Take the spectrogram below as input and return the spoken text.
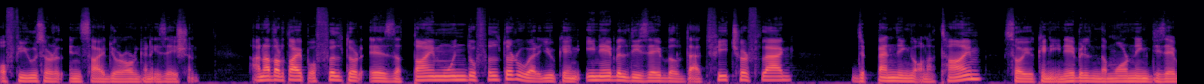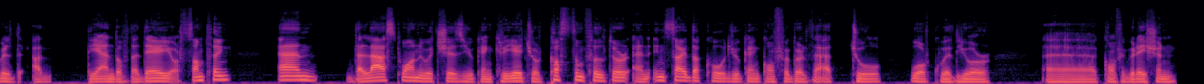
of users inside your organization. Another type of filter is a time window filter where you can enable, disable that feature flag depending on a time. So you can enable in the morning, disable at the end of the day or something. And the last one, which is you can create your custom filter and inside the code, you can configure that to work with your uh, configuration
